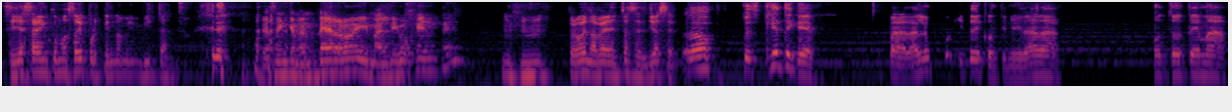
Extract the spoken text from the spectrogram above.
Si ya saben cómo soy, ¿por qué no me invitan? Ya saben que me emperro y maldigo gente. Pero bueno, a ver, entonces, Joseph. Ah, pues fíjate que para darle un poquito de continuidad a otro tema,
